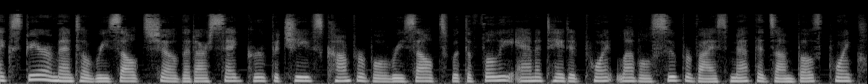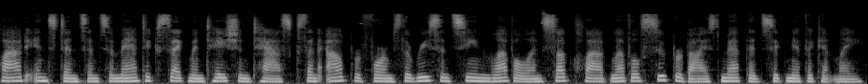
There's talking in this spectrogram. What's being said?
Experimental results show that our SEG group achieves comparable results with the fully annotated point level supervised methods on both point cloud instance and semantic segmentation tasks and outperforms the recent scene level and subcloud level supervised methods significantly.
